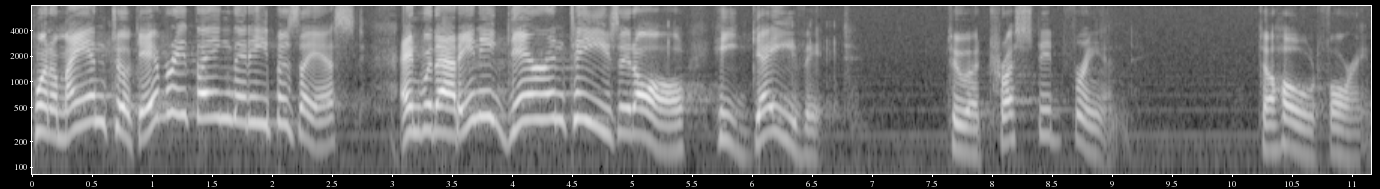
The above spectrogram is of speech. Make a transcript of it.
when a man took everything that he possessed and without any guarantees at all, he gave it to a trusted friend to hold for him.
